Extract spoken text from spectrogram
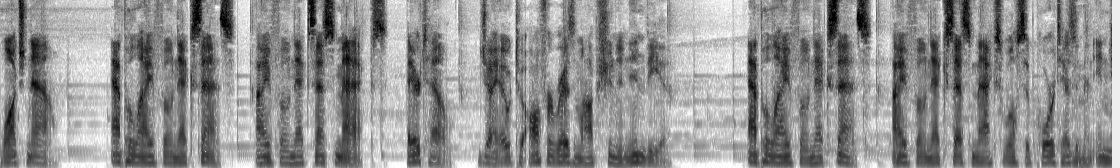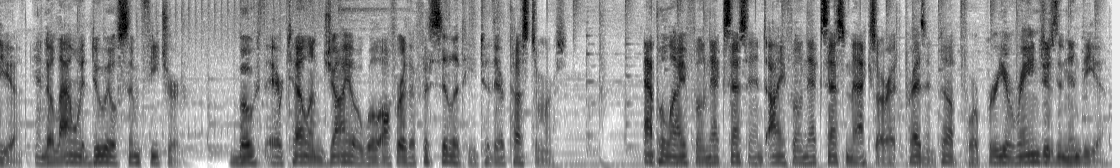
Watch now. Apple iPhone XS, iPhone XS Max, Airtel, Jio to offer eSIM option in India. Apple iPhone XS, iPhone XS Max will support eSIM in India and allow a dual SIM feature. Both Airtel and Jio will offer the facility to their customers. Apple iPhone XS and iPhone XS Max are at present up for pre-arranges in India.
